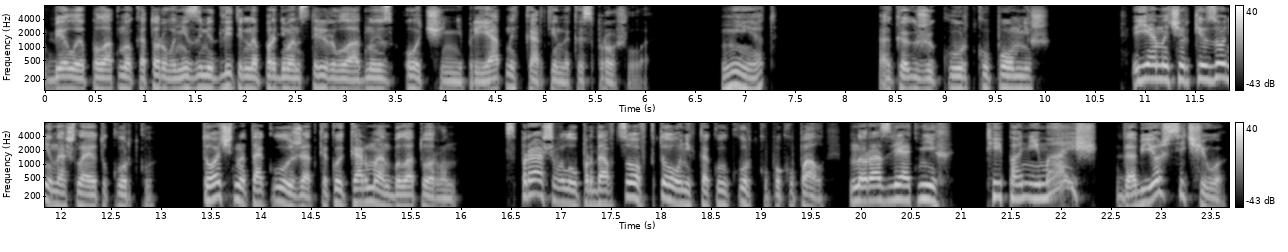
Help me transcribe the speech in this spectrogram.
белое полотно которого незамедлительно продемонстрировало одну из очень неприятных картинок из прошлого. Нет. А как же куртку помнишь? Я на Черкизоне нашла эту куртку. Точно такую же, от какой карман был оторван. Спрашивала у продавцов, кто у них такую куртку покупал. Но разве от них? Ты понимаешь? Добьешься чего?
